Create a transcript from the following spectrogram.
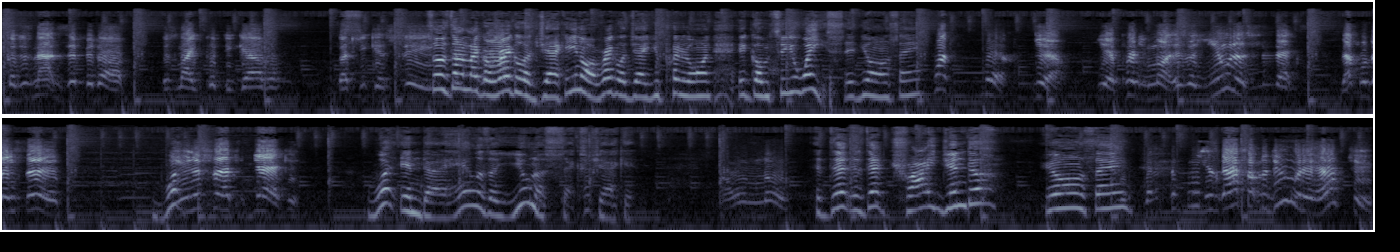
because it's not zipped up. It's like put together, but you can see. So it's not like a regular jacket. You know, a regular jacket, you put it on, it goes to your waist. It, you know what I'm saying? What? Yeah, yeah, yeah, pretty much. It's a unisex. That's what they said. What? Unisex jacket. What in the hell is a unisex jacket? I don't know. Is that is that trigender? You know what I'm saying? It's got something to do with it. Have to.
